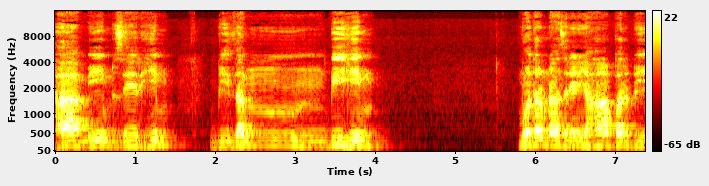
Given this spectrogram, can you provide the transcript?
हा मीम ज़ेर हिम बिज़म बिहिम मोहतरम नाजरीन, यहाँ पर भी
